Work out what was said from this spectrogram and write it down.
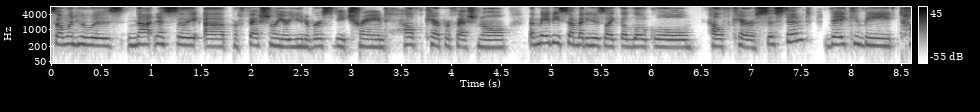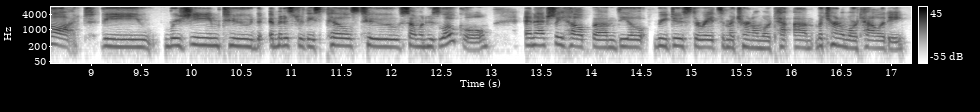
someone who is not necessarily a professionally or university trained healthcare professional, but maybe somebody who's like the local healthcare assistant, they can be taught the regime to administer these pills to someone who's local and actually help um, deal reduce the rates of maternal, morta- um, maternal mortality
